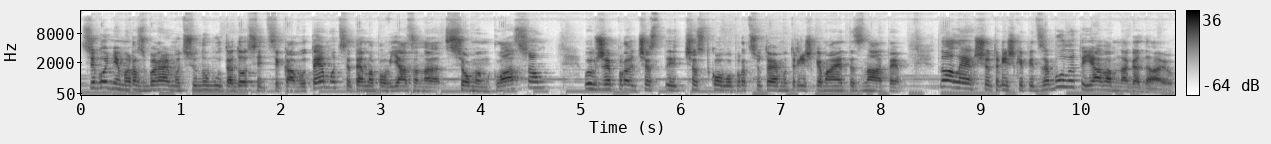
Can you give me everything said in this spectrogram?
Сьогодні ми розберемо цю нову та досить цікаву тему. Ця тема пов'язана з сьомим класом. Ви вже про частково про цю тему трішки маєте знати. Ну але якщо трішки підзабули, то я вам нагадаю.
